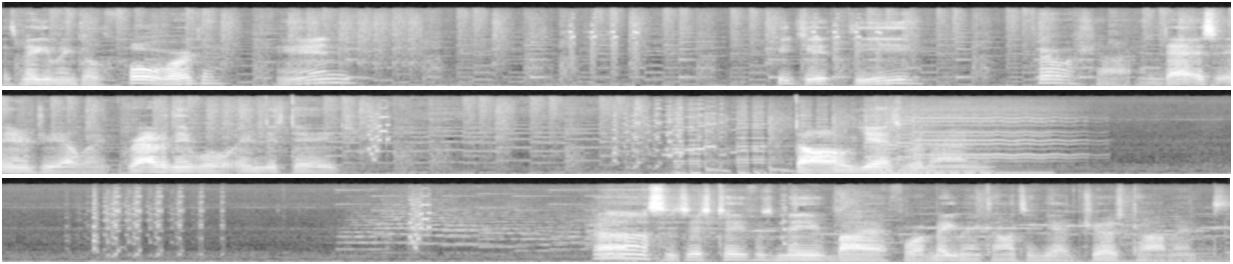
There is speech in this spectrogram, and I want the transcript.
As Mega Man goes forward, and... We get the Feral Shot, and that is an energy element. Grabbing it will end the stage. Oh, yes, we're done. Uh, since this tape was made by for Mega Man content, we have judge comments.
